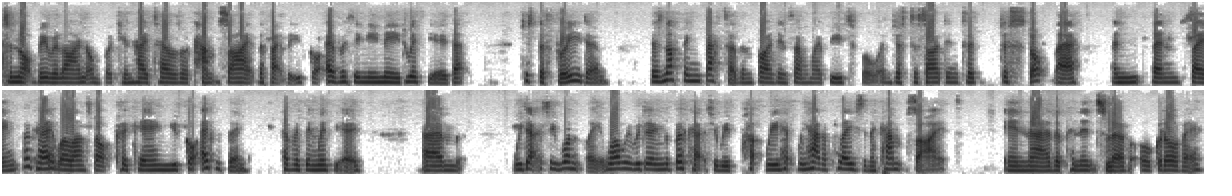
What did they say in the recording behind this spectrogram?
to not be reliant on booking hotels or campsite. The fact that you've got everything you need with you, that just the freedom. There's nothing better than finding somewhere beautiful and just deciding to just stop there and then saying, okay, well, I'll start cooking. You've got everything, everything with you. Um, we'd actually want, while we were doing the book, actually, we we, we had a place in a campsite in uh, the peninsula of Algarve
